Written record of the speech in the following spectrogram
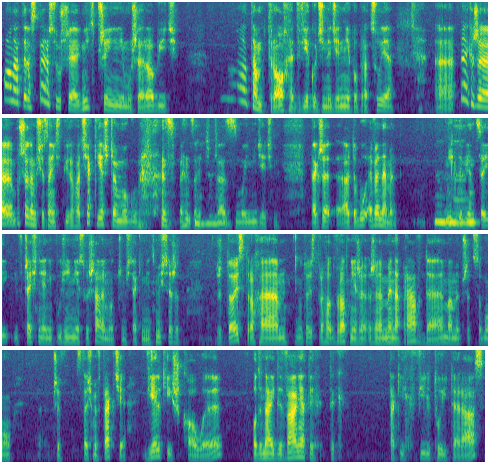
Ona teraz, teraz już ja nic przy niej nie muszę robić. No, tam trochę, dwie godziny dziennie popracuję. E, także poszedłem się zainspirować, jak jeszcze mógłbym spędzać mhm. czas z moimi dziećmi. Także, ale to był ewenement. Mhm. Nigdy więcej wcześniej ani później nie słyszałem o czymś takim, więc myślę, że, że to jest trochę, no to jest trochę odwrotnie, że, że my naprawdę mamy przed sobą, czy jesteśmy w trakcie wielkiej szkoły odnajdywania tych, tych takich chwil tu i teraz.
